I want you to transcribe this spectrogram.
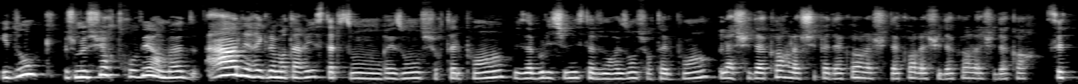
Et donc, je me suis retrouvée en mode ah les réglementaristes elles ont raison sur tel point, les abolitionnistes elles ont raison sur tel point. Là je suis d'accord, là je suis pas d'accord, là je suis d'accord, là je suis d'accord, là je suis d'accord. C'est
